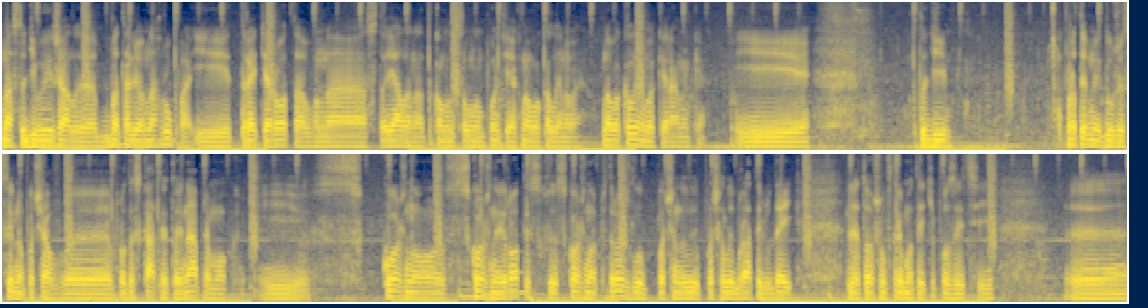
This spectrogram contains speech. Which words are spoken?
У нас тоді виїжджала батальйонна група, і третя рота вона стояла на такому населеному пункті, як Новокалинове. Новокалинове кераміки. І тоді противник дуже сильно почав е, протискати той напрямок. І з кожного, з кожної роти, з, з кожного підрозділу почали, почали брати людей для того, щоб втримати ті позиції. Е,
